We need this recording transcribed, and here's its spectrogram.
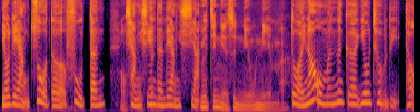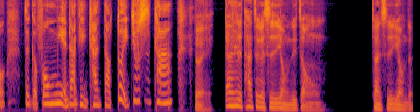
有两座的副灯哦抢先的，亮相。因为今年是牛年嘛，对，然后我们那个 YouTube 里头这个封面，大家可以看到，对，就是它。对，但是他这个是用那种算是用的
